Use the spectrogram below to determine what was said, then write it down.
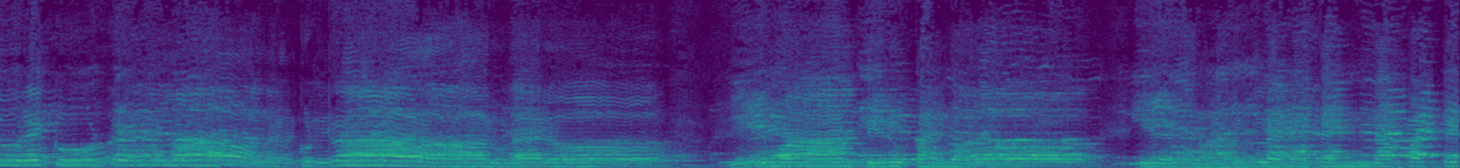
துறை கூற்றனலா குற்றாருளரோ திருப்பண்டோ தென்னப்பட்டே.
